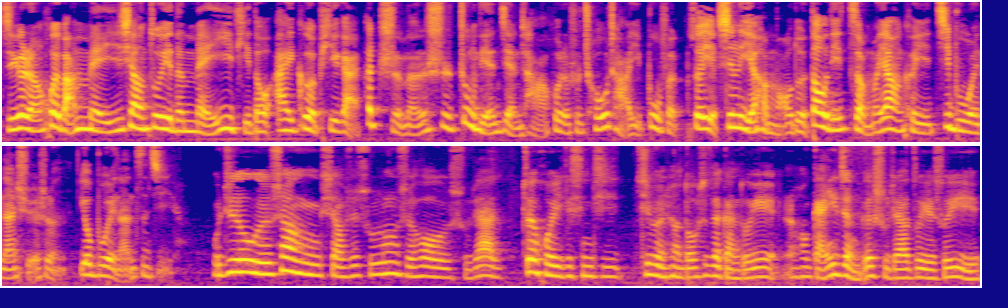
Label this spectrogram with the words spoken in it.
几个人会把每一项作业的每一题都挨个批改，他只能是重点检查或者是抽查一部分，所以心里也很矛盾，到底怎么样可以既不为难学生，又不为难自己？我记得我上小学、初中的时候，暑假最后一个星期基本上都是在赶作业，然后赶一整个暑假作业，所以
